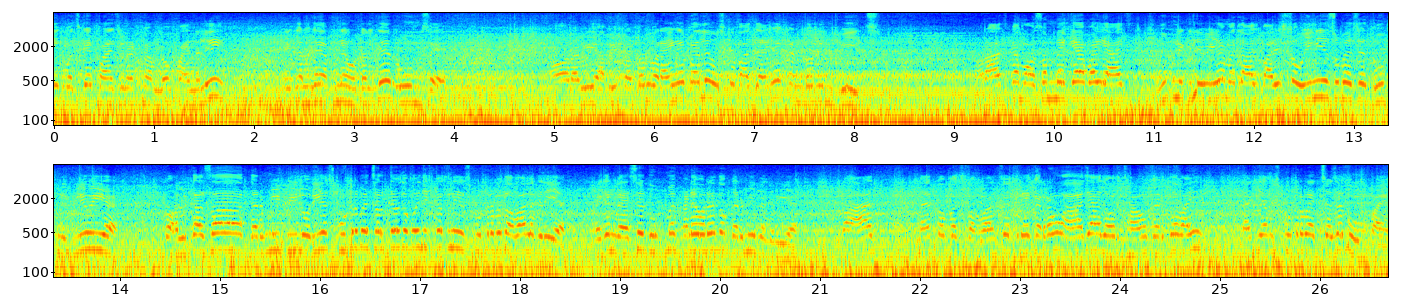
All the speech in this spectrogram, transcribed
एक बज के पाँच मिनट में हम लोग फाइनली निकल गए अपने होटल के रूम से। और अभी अभी पेट्रोल भराएँगे पहले, उसके बाद जाएँगे कंडोलिन बीच और आज का मौसम में क्या भाई, आज धूप निकली हुई है मतलब आज बारिश तो हुई नहीं है सुबह से, धूप निकली हुई है। तो हल्का सा गर्मी फील हो रही है। स्कूटर पे चलते हो तो कोई दिक्कत नहीं है, स्कूटर पे तो हवा लग रही है, लेकिन वैसे धूप में खड़े हो रहे हैं तो गर्मी लग रही है। तो आज मैं तो बस भगवान से प्रे कर रहा हूँ, आज आज और छाँव करके भाई, ताकि हम स्कूटर पर अच्छे से घूम पाएँ।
